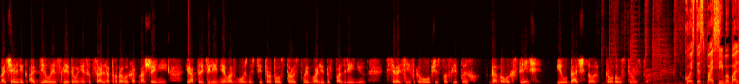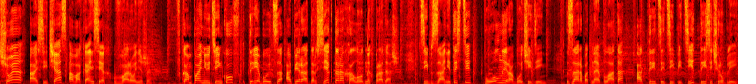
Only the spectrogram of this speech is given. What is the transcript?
начальник отдела исследований социально-трудовых отношений и определения возможностей трудоустройства инвалидов по зрению Всероссийского общества слепых. До новых встреч и удачного трудоустройства. Костя, спасибо большое. А сейчас о вакансиях в Воронеже. В компанию Тиньков требуется оператор сектора холодных продаж – Тип занятости – полный рабочий день. Заработная плата – от 35 тысяч рублей.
